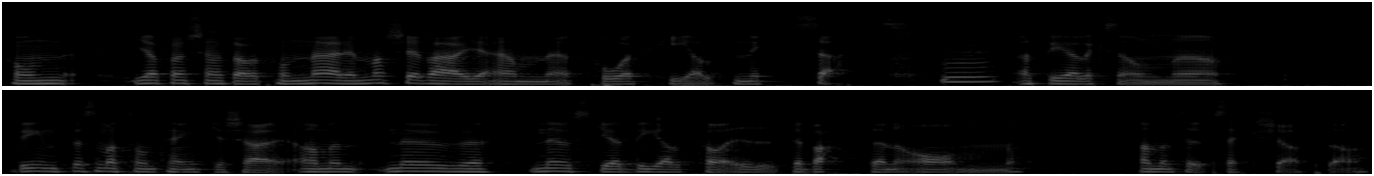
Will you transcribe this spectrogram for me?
hon, jag får en känsla av att hon närmar sig varje ämne på ett helt nytt sätt. Mm. Att det är liksom, eh, det är inte som att hon tänker så här, ja men nu, nu ska jag delta i debatten om ja men typ sexköp då.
